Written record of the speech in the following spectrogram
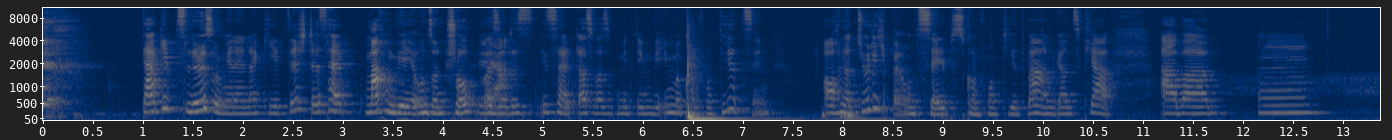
Da gibt es Lösungen energetisch, deshalb machen wir ja unseren Job. Also Ja. das ist halt das, was, mit dem wir immer konfrontiert sind. Auch natürlich bei uns selbst konfrontiert waren, ganz klar. Aber mh,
